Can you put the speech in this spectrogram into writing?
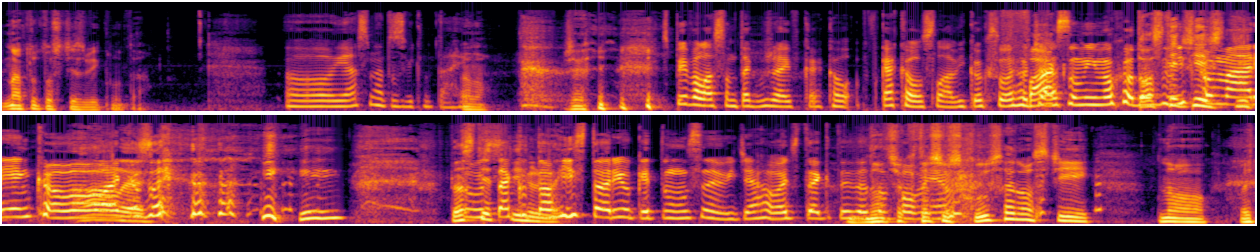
Na toto ste zvyknutá. Ja som na to zvyknutá, hej. Áno. Že, Spievala som tak už aj v, kakao, v kakaoslavikoch svojho Fakt? času mimochodom To s ste Miškou tiež- Marienkovou. Ale- Akože, to ste takúto históriu, keď tu musíme vyťahovať, tak teda No to čo, to poviem. sú skúsenosti. No, veď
